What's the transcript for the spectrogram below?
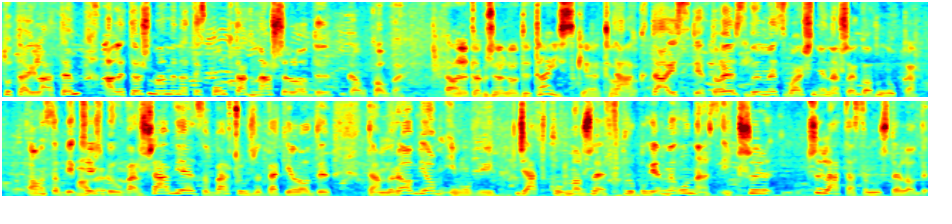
tutaj latem, ale też mamy na tych punktach nasze lody gałkowe. Ale także lody tajskie. To... Tak, tajskie. To jest wymysł właśnie naszego wnuka. On sobie gdzieś Ale- był w Warszawie, zobaczył, że takie lody tam robią i mówi, dziadku, może spróbujemy u nas. I trzy, trzy lata są już te lody.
